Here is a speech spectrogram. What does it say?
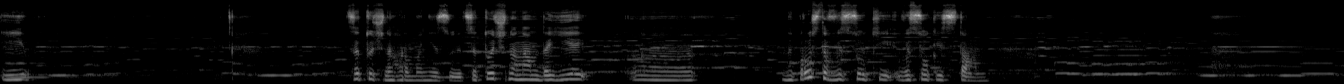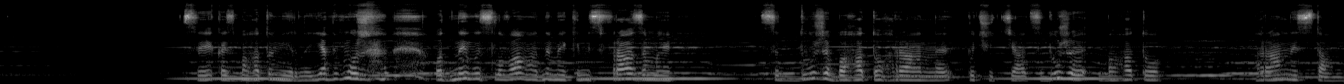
І це точно гармонізує, це точно нам дає е, не просто високий, високий стан. Це якась багатомірна. Я не можу одними словами, одними якимись фразами. Це дуже багатогранне почуття, це дуже багатогранний стан.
